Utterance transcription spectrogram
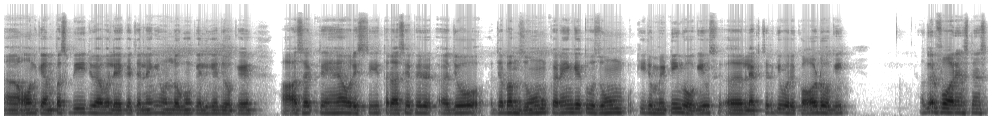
ऑन कैंपस भी जो है वो लेके चलेंगे उन लोगों के लिए जो कि आ सकते हैं और इसी तरह से फिर जो जब हम जूम करेंगे तो जूम की जो मीटिंग होगी, उस लेक्चर की वो रिकॉर्ड होगी। अगर फॉर इंस्टेंस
